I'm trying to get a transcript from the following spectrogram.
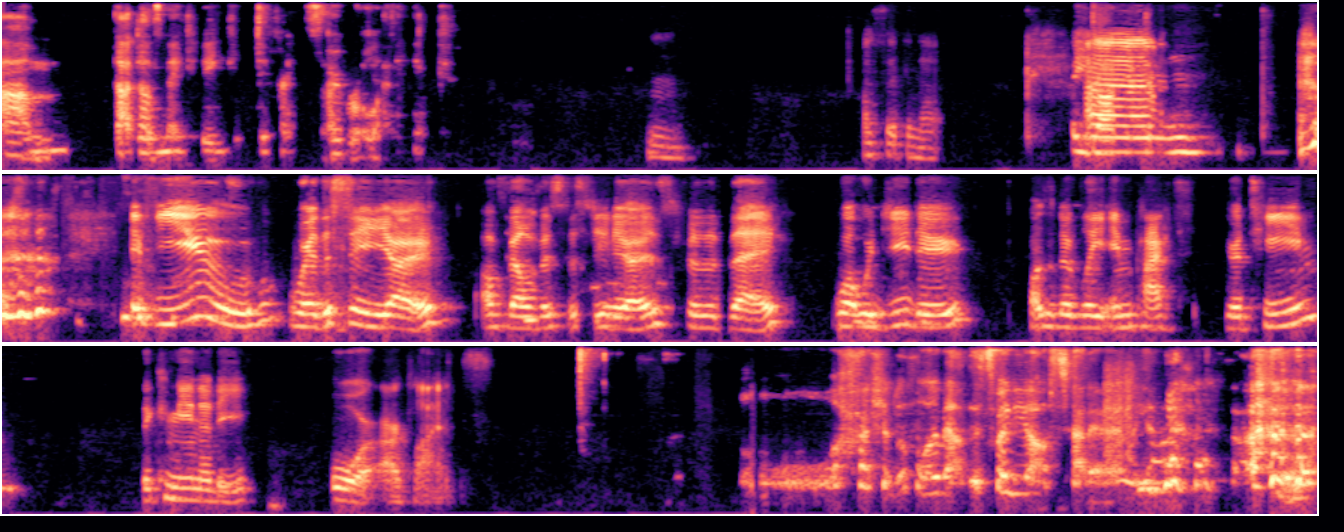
Um, that does make a big difference overall, I think. Hmm. I'll second that. Are you done? Um, if you were the CEO of Belvista Studios for the day, what would you do positively impact your team, the community, or our clients? Oh, I should have thought about this when you asked that earlier.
